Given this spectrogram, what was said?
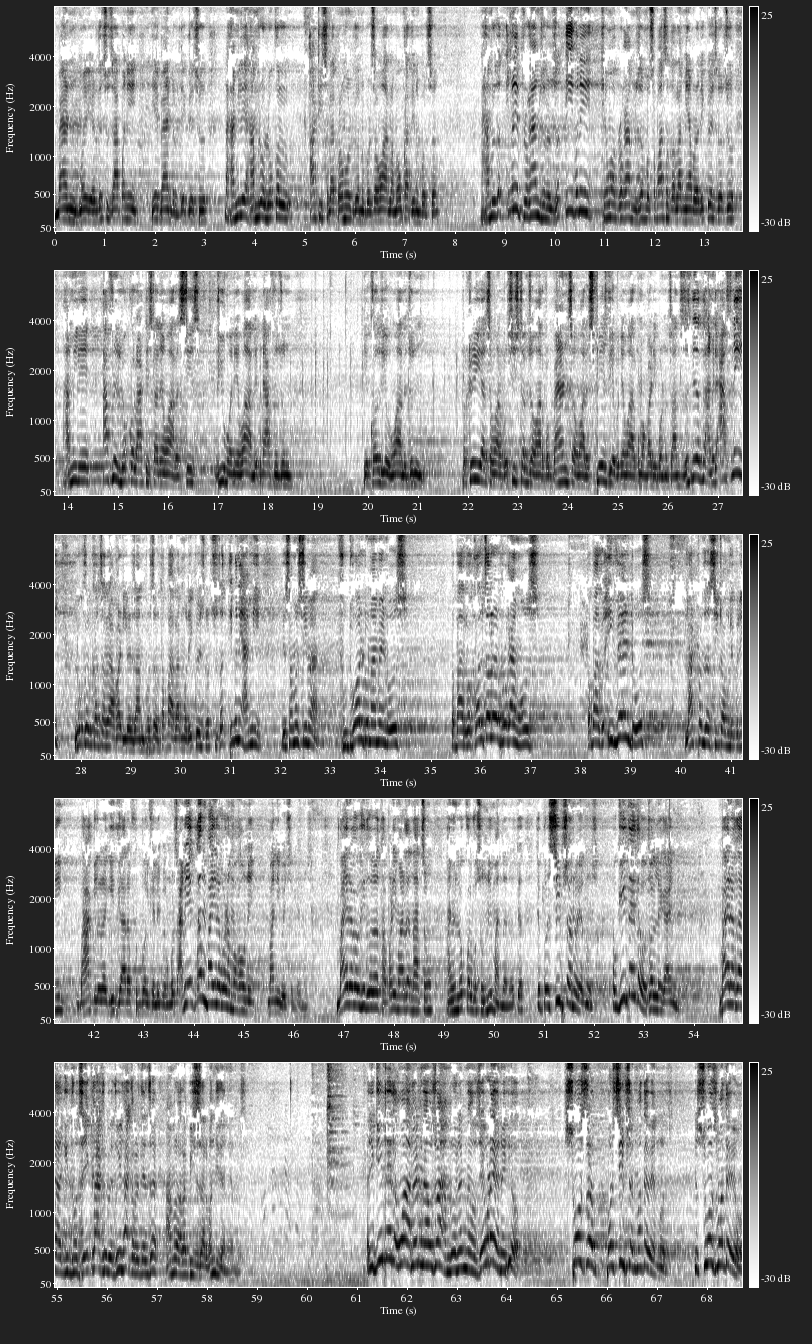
ब्यान्ड मैले हेर्दैछु जहाँ पनि यही ब्यान्डहरू देख्दैछु र हामीले हाम्रो लोकल आर्टिस्टहरूलाई प्रमोट गर्नुपर्छ उहाँहरूलाई मौका दिनुपर्छ। हाम्रो जति पनि प्रोग्राम्सहरू जति पनि ठाउँमा प्रोग्राम छ म सभासदहरूलाई यहाँबाट रिक्वेस्ट गर्छु हामीले आफ्नै लोकल आर्टिस्टलाई नै उहाँहरूलाई स्टेज दियौँ भने उहाँहरूले पनि आफ्नो जुन यो कल उहाँहरूले जुन प्रक्रिया छ उहाँहरूको सिस्टम छ उहाँहरूको ब्यान्ड छ उहाँहरूले स्पेस दियो भने उहाँहरूको अगाडि बढ्नु चाहन्छ जस्तै जस्तै हामीले आफ्नै लोकल कल्चरलाई अगाडि लिएर जानुपर्छ र तपाईँहरूलाई म रिक्वेस्ट गर्छु जति पनि हामी यो समष्टिमा फुटबल टुर्नामेन्ट होस् तपाईँहरूको कल्चरल प्रोग्राम होस् तपाईँहरूको इभेन्ट होस् लाटपन्जा सिटङले पनि भाग लिएर गीत गाएर फुटबल खेलेको हुनुपर्छ हामी एकदम बाहिरबाट मगाउने बानी भइसक्यो हेर्नुहोस्। बाहिरको गीत गरेर थपडी मार्दा नाच्छौँ हामी लोकलको सुन्नै मान्दैनौँ। त्यो त्यो पर्सिप्सन हो हेर्नुहोस्। अब गीतै त हो जसले गायन। बाहिरका गीत गाउँछ एक लाख रुपियाँ दुई लाख रुपियाँ दिन्छ हाम्रोहरूलाई बिस हजार पनि दिँदैन हेर्नुहोस्। यो गीतै त उहाँहरूले पनि गाउँछ हाम्रोहरूले पनि गाउँछ। एउटै होइन यो। सोच र पर्सिप्सन मात्रै हो हेर्नुहोस्। यो सोच मात्रै हो।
